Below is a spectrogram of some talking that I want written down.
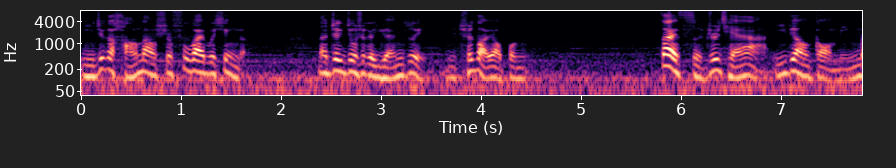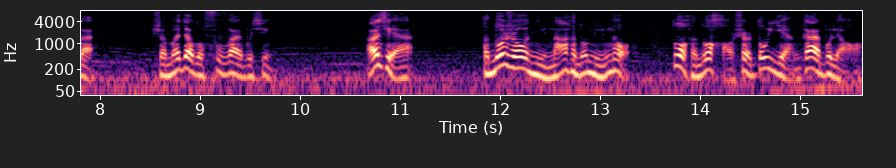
你这个行当是负外部性的，那这就是个原罪，你迟早要崩。在此之前啊，一定要搞明白，什么叫做负外部性。而且，很多时候你拿很多名头，做很多好事儿，都掩盖不了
